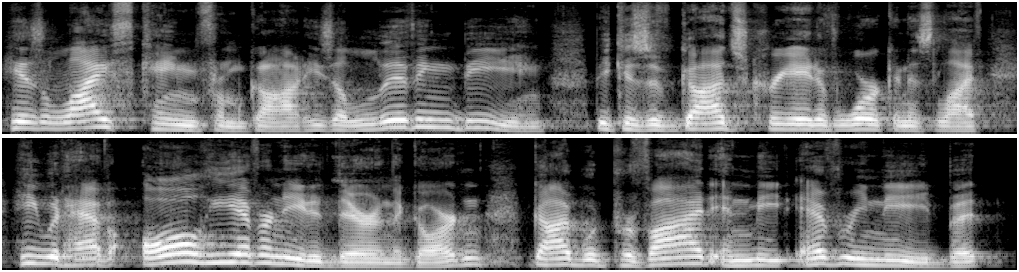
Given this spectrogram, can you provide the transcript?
his life came from God. He's a living being because of God's creative work in his life. He would have all he ever needed there in the garden. God would provide and meet every need. But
